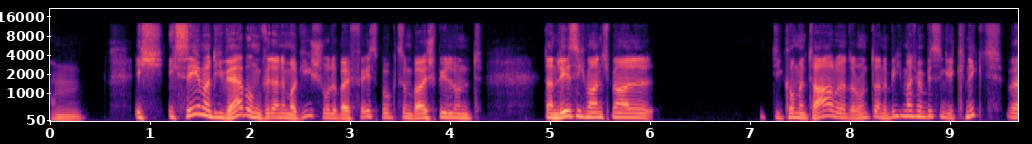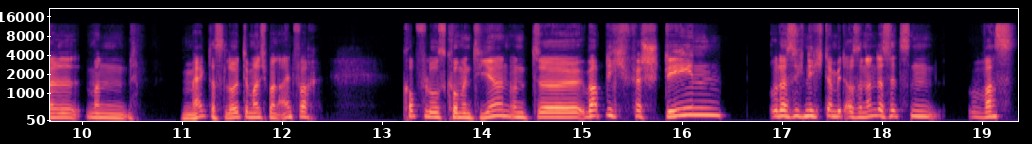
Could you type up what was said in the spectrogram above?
Ähm, ich, ich sehe immer die Werbung für deine Magieschule bei Facebook zum Beispiel und dann lese ich manchmal die Kommentare darunter und da bin ich manchmal ein bisschen geknickt, weil man merkt, dass Leute manchmal einfach kopflos kommentieren und äh, überhaupt nicht verstehen oder sich nicht damit auseinandersetzen, was,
